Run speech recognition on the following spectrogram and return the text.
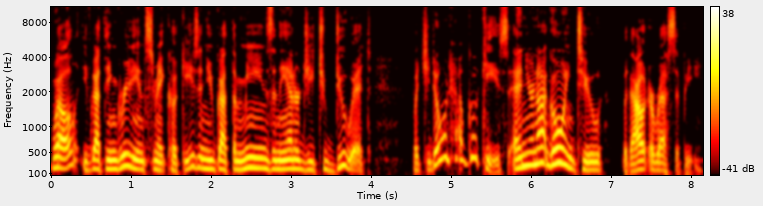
Well, you've got the ingredients to make cookies and you've got the means and the energy to do it, but you don't have cookies and you're not going to without a recipe.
